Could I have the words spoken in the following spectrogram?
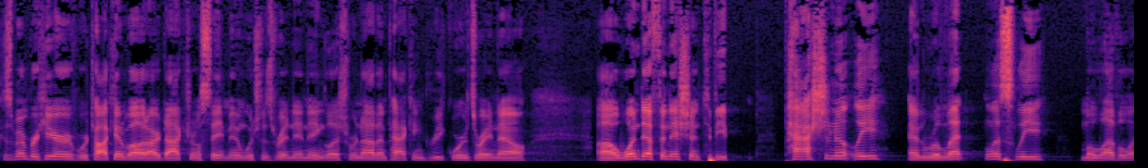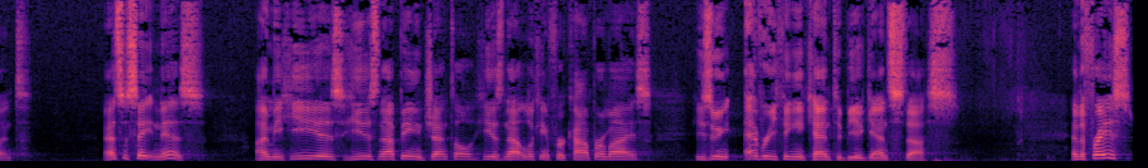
because remember here we're talking about our doctrinal statement, which was written in English. We're not unpacking Greek words right now. Uh, one definition to be passionately and relentlessly malevolent. that's what Satan is. I mean, he is, he is not being gentle, he is not looking for compromise. He's doing everything he can to be against us. And the phrase,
